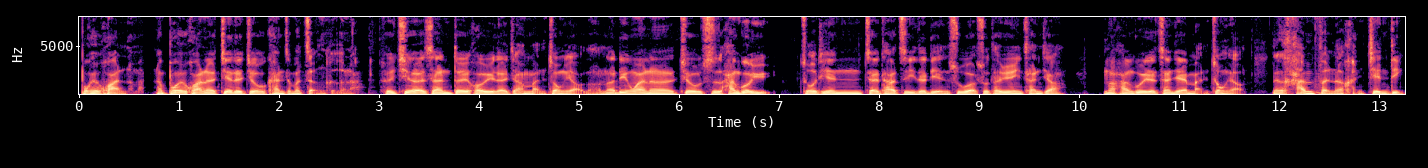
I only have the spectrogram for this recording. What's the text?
不会换了嘛。那不会换了，接着就看怎么整合了。所以七二三对侯友来讲蛮重要的。那另外呢，就是韩国瑜昨天在他自己的脸书啊说他愿意参加，那韩国瑜的参加也蛮重要的。那个韩粉呢很坚定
